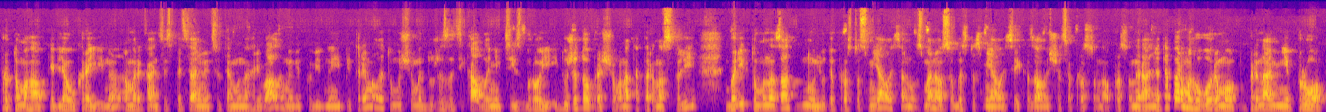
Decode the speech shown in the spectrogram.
про томагавки для України, американці спеціально цю тему нагрівали. Ми відповідно її підтримали, тому що ми дуже зацікавлені в цій зброї, і дуже добре, що вона тепер на столі. Бо рік тому назад ну люди просто сміялися. Ну з мене особисто сміялися і казали, що це просто напросто нереально. Тепер ми говоримо принаймні про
